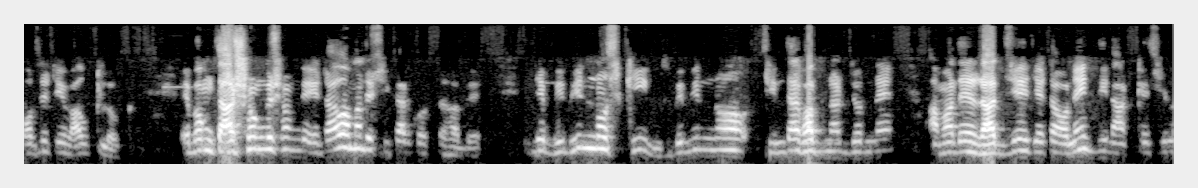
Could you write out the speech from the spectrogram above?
পজিটিভ আউটলুক এবং তার সঙ্গে সঙ্গে এটাও আমাদের স্বীকার করতে হবে যে বিভিন্ন স্কিম বিভিন্ন চিন্তা ভাবনার জন্য আমাদের রাজ্যে যেটা অনেক দিন আটকে ছিল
